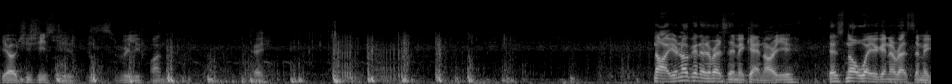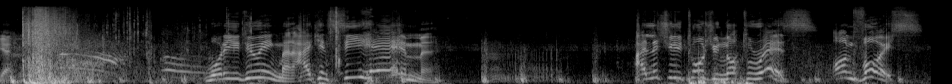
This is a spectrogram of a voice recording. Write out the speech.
Yo, GG's, dude. This is really fun. Okay. No, you're not gonna arrest him again, are you? There's no way you're gonna arrest him again. What are you doing, man? I can see him! I literally told you not to res! On voice!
